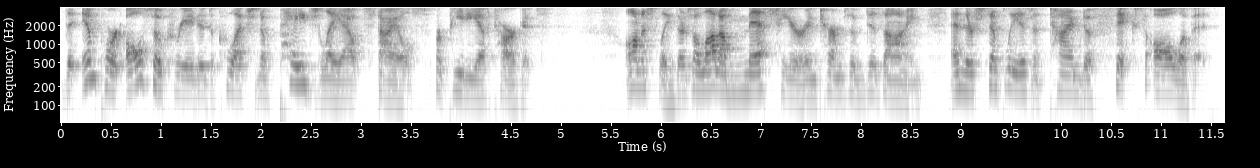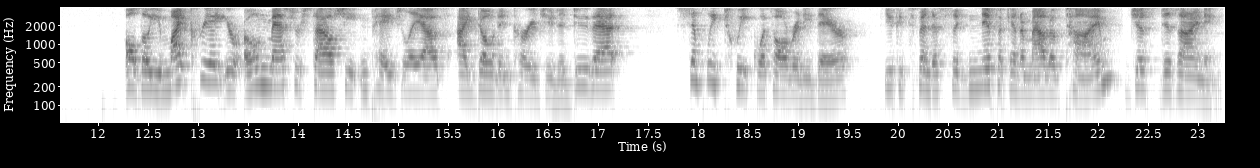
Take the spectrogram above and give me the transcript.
The import also created a collection of page layout styles for PDF targets. Honestly, there's a lot of mess here in terms of design, and there simply isn't time to fix all of it. Although you might create your own master style sheet and page layouts, I don't encourage you to do that simply tweak what's already there. You could spend a significant amount of time just designing.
